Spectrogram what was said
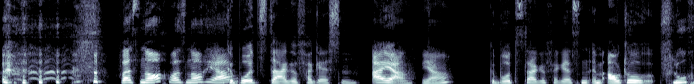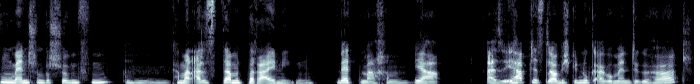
Was noch? Was noch? Ja. Geburtstage vergessen. Ah ja, ja. Geburtstage vergessen. Im Auto fluchen, Menschen beschimpfen. Mhm. Kann man alles damit bereinigen. Wettmachen, ja. Also ihr habt jetzt, glaube ich, genug Argumente gehört.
